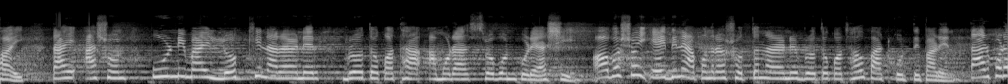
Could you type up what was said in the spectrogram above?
হয়। তাই আসুন, পূর্ণিমায় লক্ষ্মী নারায়ণের ব্রত কথা আমরা শ্রবণ করে আসি। অবশ্যই এই দিনে আপনারা সত্যনারায়ণের ব্রত কথাও পাঠ করতে পারেন। তারপরে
